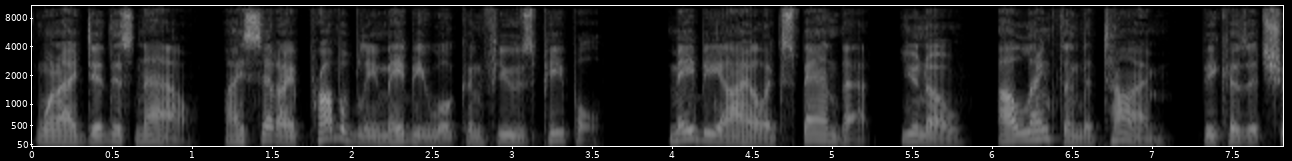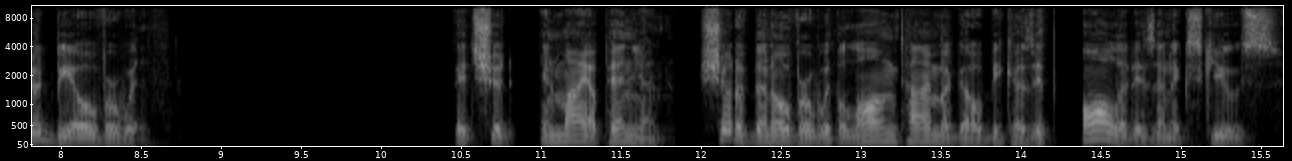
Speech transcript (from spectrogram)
When I did this now, I said I probably maybe will confuse people. Maybe I'll expand that, you know, I'll lengthen the time, because it should be over with. It should, in my opinion, should have been over with a long time ago because it, all it is an excuse.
